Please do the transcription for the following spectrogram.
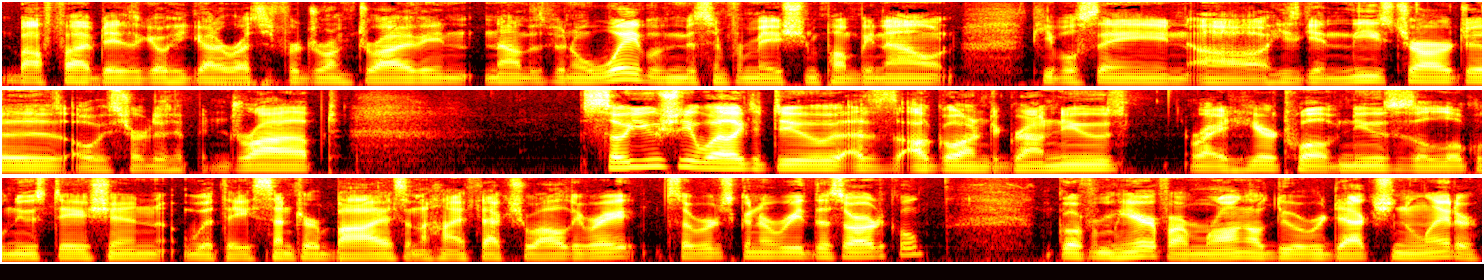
About five days ago, he got arrested for drunk driving. Now there's been a wave of misinformation pumping out. People saying uh, he's getting these charges, oh, his charges have been dropped. So usually what I like to do is I'll go on to ground news. Right here, 12 News is a local news station with a center bias and a high factuality rate. So we're just going to read this article go from here. If I'm wrong, I'll do a redaction later,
